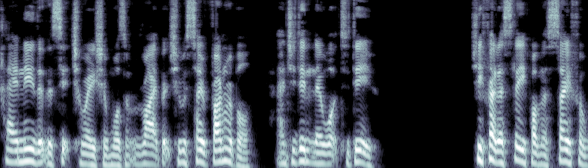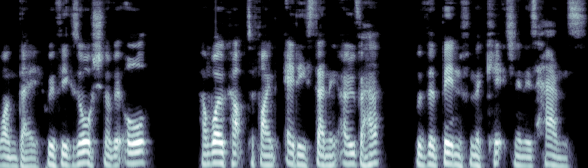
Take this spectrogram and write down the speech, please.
Claire knew that the situation wasn't right, but she was so vulnerable and she didn't know what to do. She fell asleep on the sofa one day with the exhaustion of it all and woke up to find Eddie standing over her with the bin from the kitchen in his hands.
